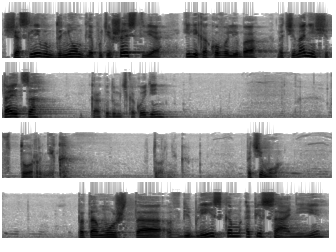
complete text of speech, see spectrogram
счастливым днем для путешествия или какого-либо начинания считается, как вы думаете, какой день? Вторник. Вторник. Почему? Потому что в библейском описании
